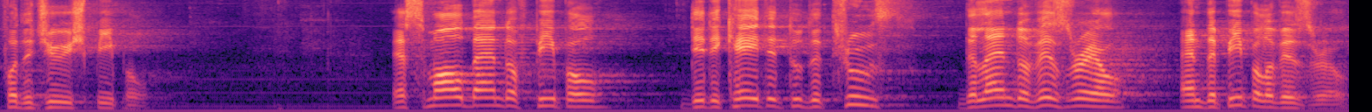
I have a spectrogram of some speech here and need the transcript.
for the Jewish people. A small band of people dedicated to the truth, the land of Israel, and the people of Israel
